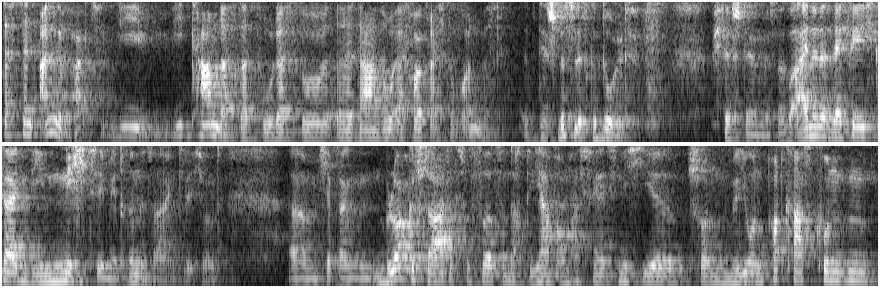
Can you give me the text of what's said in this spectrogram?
das denn angepackt? Wie, wie kam das dazu, dass du äh, da so erfolgreich geworden bist? Der Schlüssel ist Geduld, habe ich feststellen müssen. Also eine der Fähigkeiten, die nicht in mir drin ist eigentlich. Und ähm, ich habe dann einen Blog gestartet 2014 und dachte, ja, warum hast du jetzt nicht hier schon Millionen Podcast-Kunden,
